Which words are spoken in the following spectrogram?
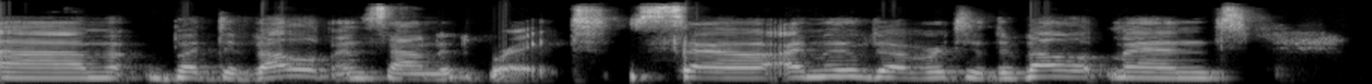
Um, but development sounded great. So I moved over to development,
